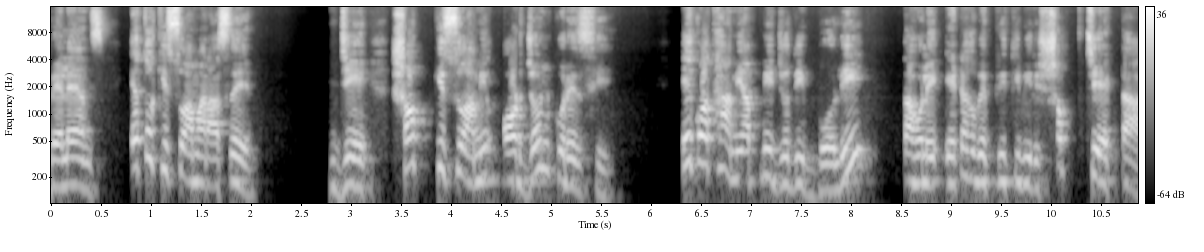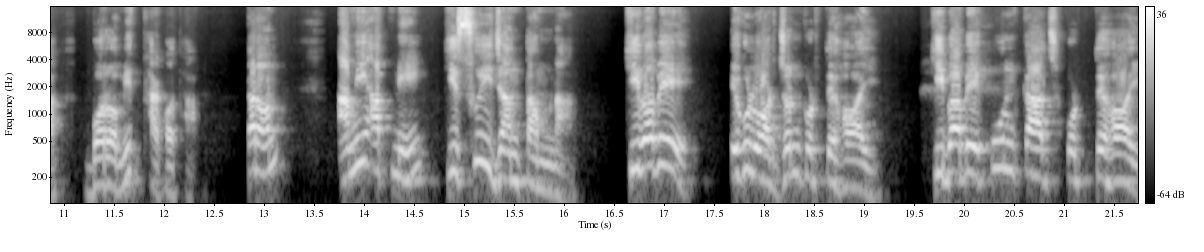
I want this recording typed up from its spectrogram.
ব্যালেন্স এত কিছু আমার আছে যে সব কিছু আমি অর্জন করেছি। এ কথা আমি আপনি যদি বলি, তাহলে এটা হবে পৃথিবীর সবচেয়ে একটা বড় মিথ্যা কথা। কারণ আমি আপনি কিছুই জানতাম না। কীভাবে এগুলো অর্জন করতে হয়? কীভাবে কোন কাজ করতে হয়?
